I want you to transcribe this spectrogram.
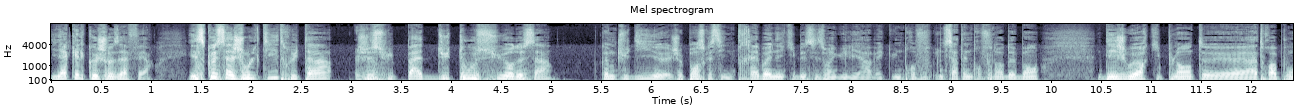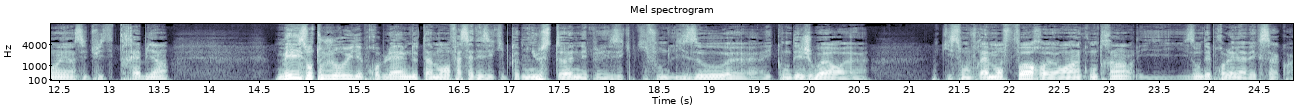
il y a quelque chose à faire. Est-ce que ça joue le titre, Utah? Je suis pas du tout sûr de ça. Comme tu dis, euh, je pense que c'est une très bonne équipe de saison régulière avec une, une certaine profondeur de banc, des joueurs qui plantent euh, à trois points et ainsi de suite, très bien. Mais ils ont toujours eu des problèmes, notamment face à des équipes comme Houston, les, les équipes qui font de l'ISO et qui ont des joueurs qui sont vraiment forts euh, en un contre un, ils ont des problèmes avec ça, quoi.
